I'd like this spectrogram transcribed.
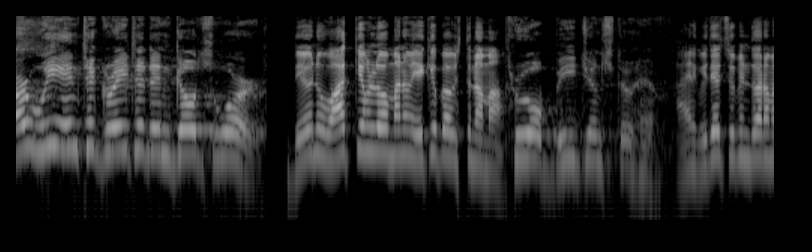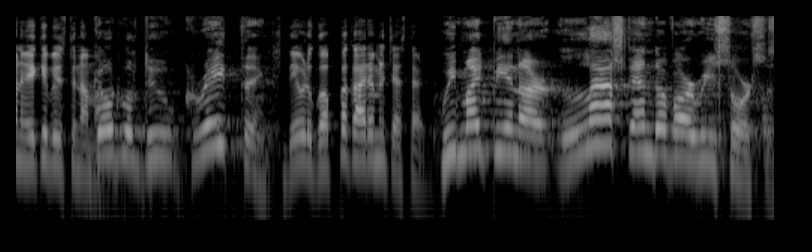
are we integrated in God's word దేవుని వాక్యంలో మనం ఏకీభవిస్తున్నామా through obedience to Him? ఆయనకు విధేయత చూపించడం ద్వారా మనం ఏకీభవిస్తున్నామా God will do great things. దేవుడు గొప్ప కార్యములు చేస్తాడు We might be in our last end of our resources,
